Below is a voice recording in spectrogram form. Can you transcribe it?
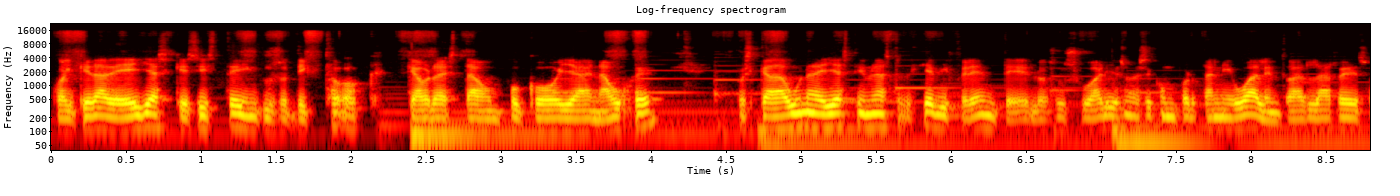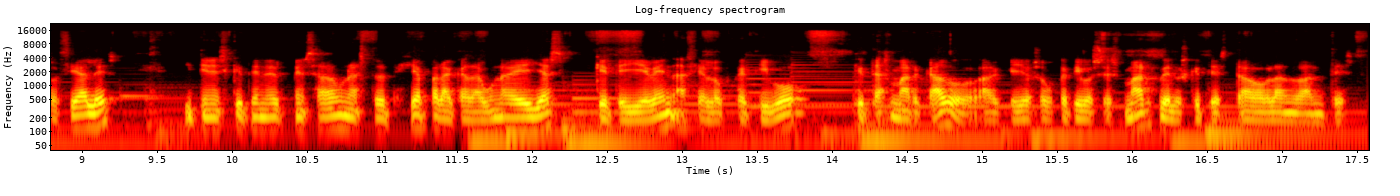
cualquiera de ellas que existe, incluso TikTok, que ahora está un poco ya en auge, pues cada una de ellas tiene una estrategia diferente. Los usuarios no se comportan igual en todas las redes sociales y tienes que tener pensada una estrategia para cada una de ellas que te lleven hacia el objetivo que te has marcado, aquellos objetivos SMART de los que te estaba hablando antes.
